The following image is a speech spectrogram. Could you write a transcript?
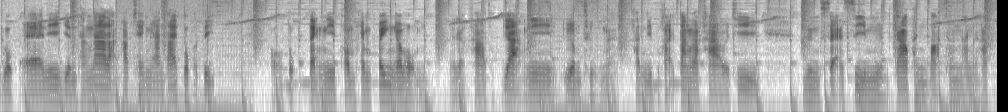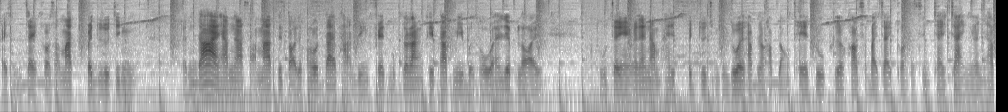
ระบบแอร์นี่เย็นทั้งหน้าหลังครับ ใช้งานได้ปกติ แต่งนี่พร้อมแคมปิ้งครับผมในราคาทุกอย่างนี่เอื้อมถึงนะคันนี้ขายตั้งราคาไว้ที่ 149,000 บาทเท่านั้นนะครับ ใครสนใจก็สามารถไปดูตัวจริงกันได้ครับนะสามารถติดต่อเจ้าของรถได้ผ่านลิงก์ Facebook ด้านล่างคลิปครับ มีเบอร์โทรไว้ให้เรียบร้อย ถูกใจยังไงก็แนะนำให้เป็นตัวจริงกันด้วยครับลองขับลองเทสดูเพื่อความสบายใจก่อนตัดสินใจจ่ายเงินครับ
